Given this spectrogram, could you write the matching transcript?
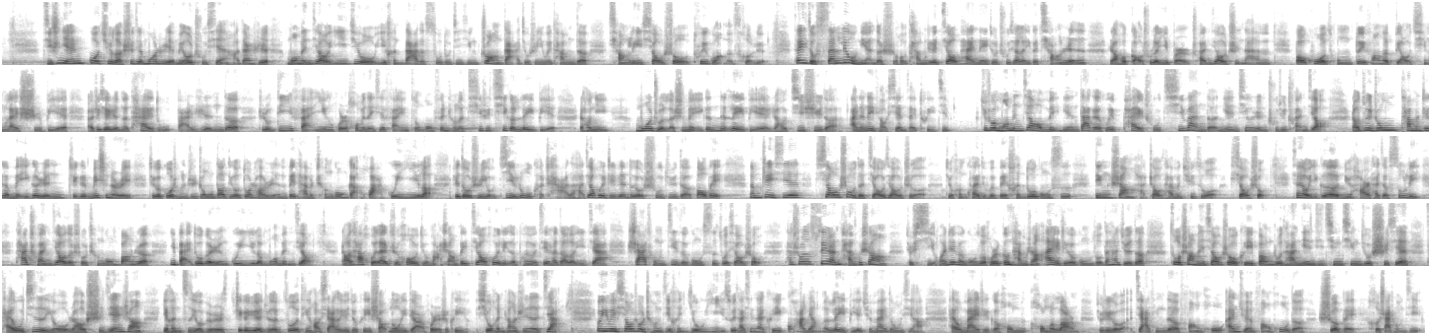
几十年过去了，世界末日也没有出现哈，但是摩门教依旧以很大的速度进行壮大，就是因为他们的强力销售推广的策略。在一九三六年的时候，他们这个教派内就出现了一个强人，然后搞出了一本传教指南，包括从对方的表情来识别啊这些人的态度，把人的这种第一反应或者后面的一些反应，总共分成了七十七个类别，然后你。摸准了是每一个类类别，然后继续的按照那条线在推进。据说摩门教每年大概会派出七万的年轻人出去传教，然后最终他们这个每一个人这个 missionary 这个过程之中，到底有多少人被他们成功感化皈依了，这都是有记录可查的哈。教会这边都有数据的报备。那么这些销售的佼佼者。就很快就会被很多公司盯上哈，招他们去做销售。像有一个女孩，她叫苏里，她传教的时候成功帮着一百多个人皈依了摩门教。然后他回来之后，就马上被教会里的朋友介绍到了一家杀虫剂的公司做销售。他说，虽然谈不上就喜欢这份工作，或者更谈不上爱这个工作，但他觉得做上门销售可以帮助他年纪轻轻就实现财务自由，然后时间上也很自由。比如这个月觉得做的挺好，下个月就可以少弄一点，或者是可以休很长时间的假。又因为销售成绩很优异，所以他现在可以跨两个类别去卖东西哈，还有卖这个 home home alarm，就这个家庭。的防护、安全防护的设备和杀虫剂。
